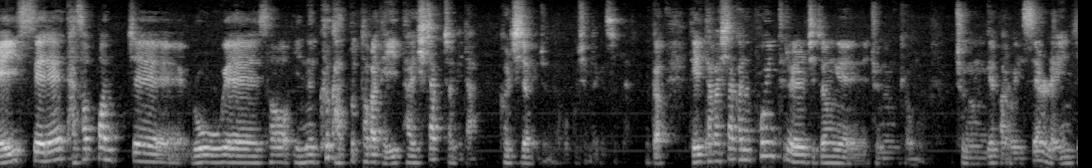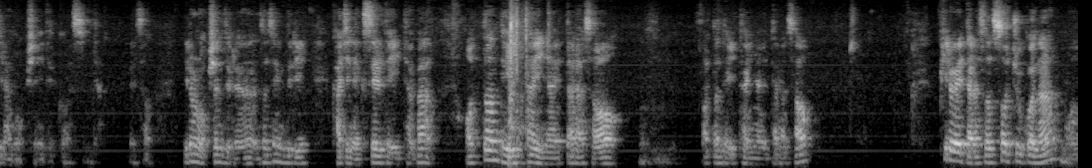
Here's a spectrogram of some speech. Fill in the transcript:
A 셀의 다섯 번째 로우에서 있는 그 값부터가 데이터의 시작점이다. 그걸 지정해 준다고 보시면 되겠습니다. 그러니까 데이터가 시작하는 포인트를 지정해 주는 경우 주는 게 바로 이 셀 레인지라는 옵션이 될 것 같습니다. 그래서 이런 옵션들은 선생님들이 가진 엑셀 데이터가 어떤 데이터이냐에 따라서 음, 어떤 데이터이냐에 따라서 필요에 따라서 써주거나 뭐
